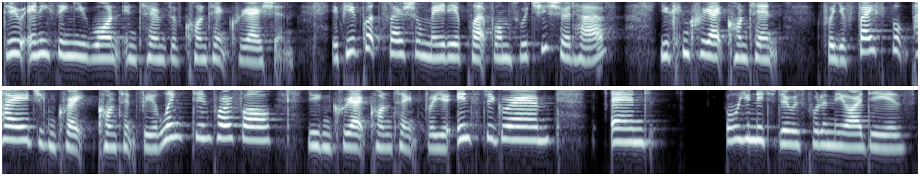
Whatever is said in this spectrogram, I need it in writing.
do anything you want in terms of content creation. If you've got social media platforms, which you should have, you can create content for your Facebook page. You can create content for your LinkedIn profile. You can create content for your Instagram. And all you need to do is put in the ideas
